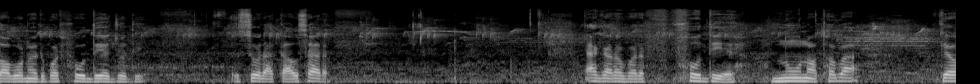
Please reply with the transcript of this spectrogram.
লবণের উপর ফু দিয়ে যদি চোরা কাউসার এগারো বার ফু দিয়ে নুন অথবা কেউ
